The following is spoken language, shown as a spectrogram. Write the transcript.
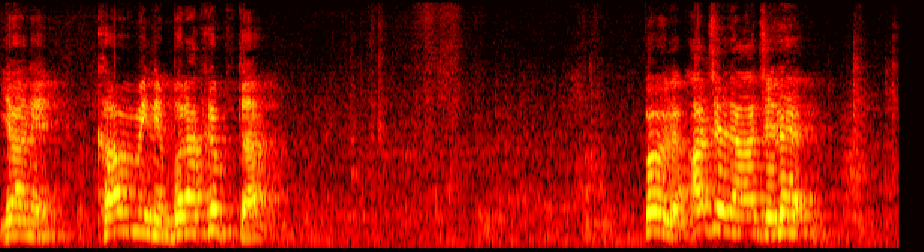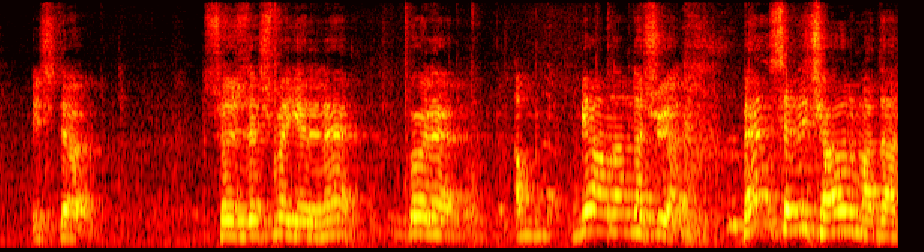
Yani kavmini bırakıp da böyle acele acele işte sözleşme yerine böyle bir anlamda şu yani ben seni çağırmadan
